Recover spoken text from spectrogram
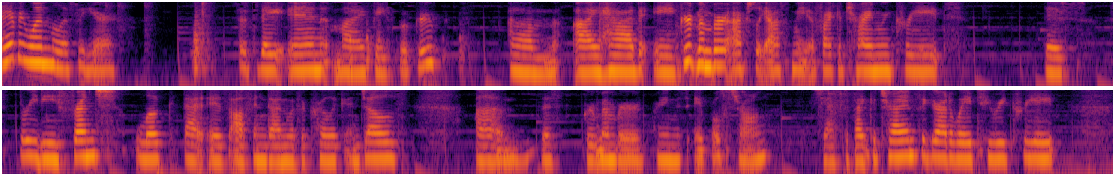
Hi everyone, Melissa here. So today in my Facebook group, um, I had a group member actually ask me if I could try and recreate this 3D French look that is often done with acrylic and gels. Um, this group member, her name is April Strong. She asked if I could try and figure out a way to recreate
